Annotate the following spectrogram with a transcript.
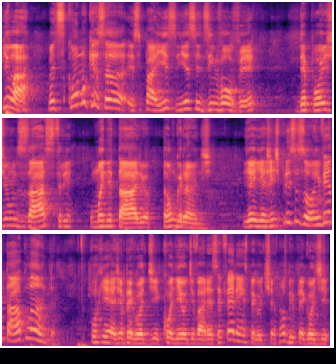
pilar. Mas como que essa, esse país ia se desenvolver depois de um desastre humanitário tão grande? E aí a gente precisou inventar a planta. Porque a gente pegou de, colheu de várias referências, pegou de Chernobyl, pegou de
